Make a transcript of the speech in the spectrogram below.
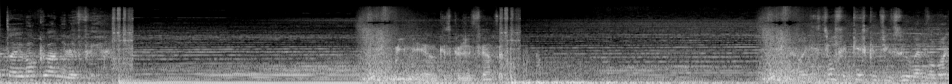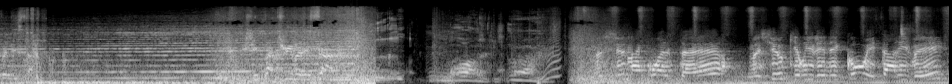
plan, il est fait. Oui, mais euh, qu'est-ce que j'ai fait en fait? La vraie question, c'est qu'est-ce que tu faisais au même endroit que Vanessa? J'ai pas tué Vanessa Monsieur McWalter, Monsieur Kirileneko est arrivé.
